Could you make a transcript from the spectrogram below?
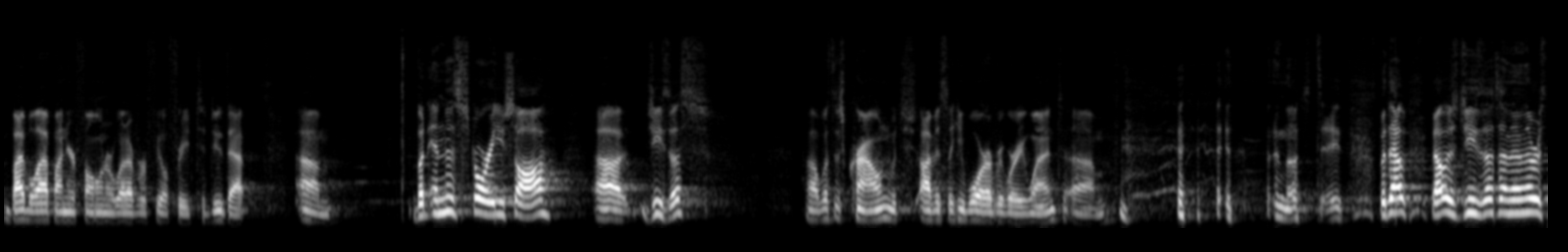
Bible app on your phone or whatever, feel free to do that. Um, but in this story, you saw uh, Jesus, uh, with his crown, which obviously he wore everywhere he went um, in those days. But that, that was Jesus. And then there was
